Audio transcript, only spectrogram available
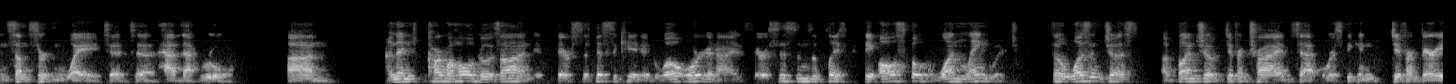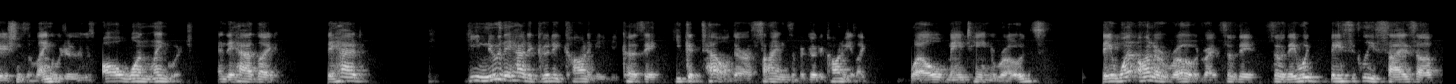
in some certain way to, to have that rule. Um, and then Carvajal goes on, they're sophisticated, well organized, there are systems in place. They all spoke one language. So it wasn't just a bunch of different tribes that were speaking different variations of languages. It was all one language. And they had like, they had he knew they had a good economy because they, he could tell there are signs of a good economy, like well maintained roads. They went on a road, right? So they so they would basically size up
